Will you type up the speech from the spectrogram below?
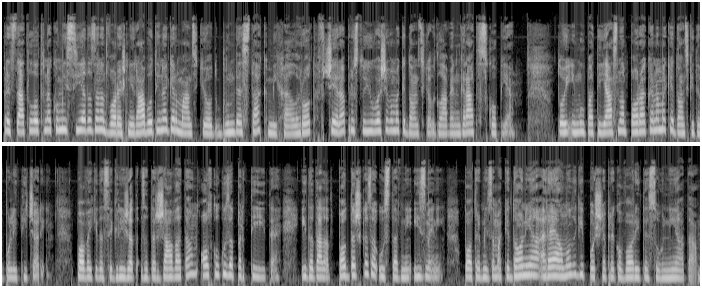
Председателот на Комисијата за надворешни работи на германскиот Бундестаг Михаел Рот вчера престојуваше во македонскиот главен град Скопје. Тој им упати јасна порака на македонските политичари, повеќе да се грижат за државата, отколку за партиите и да дадат поддршка за уставни измени, потребни за Македонија реално да ги почне преговорите со Унијата.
